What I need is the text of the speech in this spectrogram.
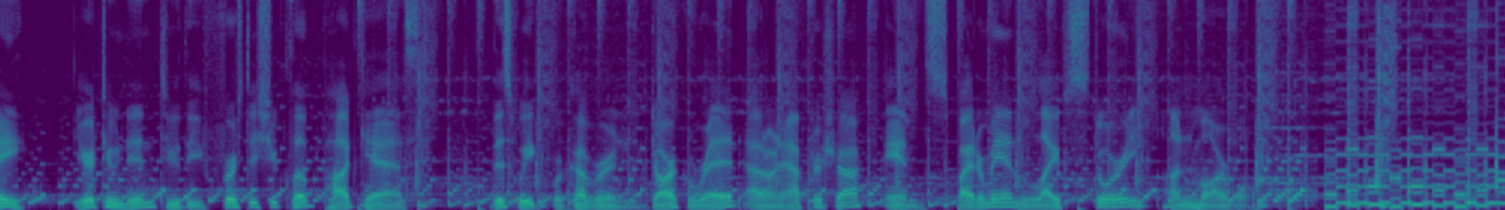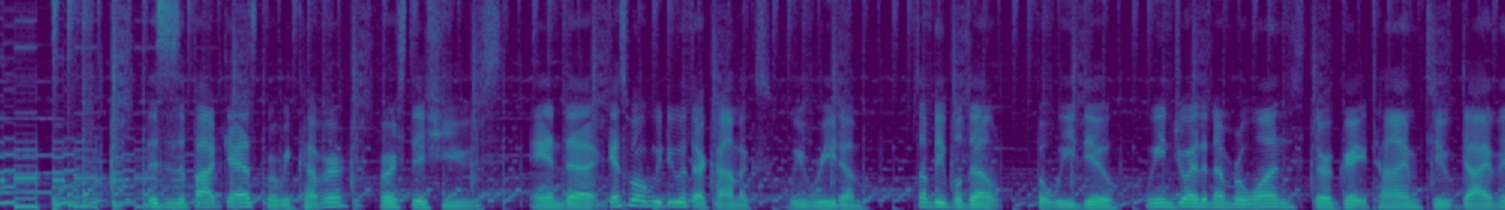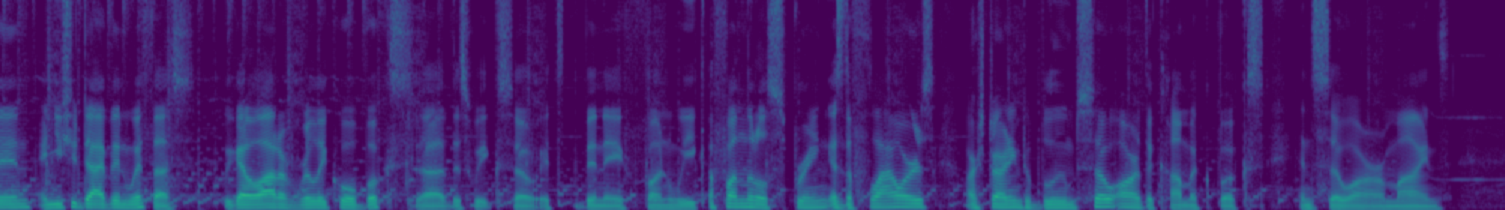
Hey, you're tuned in to the First Issue Club podcast. This week we're covering Dark Red out on Aftershock and Spider Man Life Story on Marvel. This is a podcast where we cover first issues. And uh, guess what we do with our comics? We read them. Some people don't, but we do. We enjoy the number ones. They're a great time to dive in, and you should dive in with us. We got a lot of really cool books uh, this week, so it's been a fun week, a fun little spring. As the flowers are starting to bloom, so are the comic books, and so are our minds.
